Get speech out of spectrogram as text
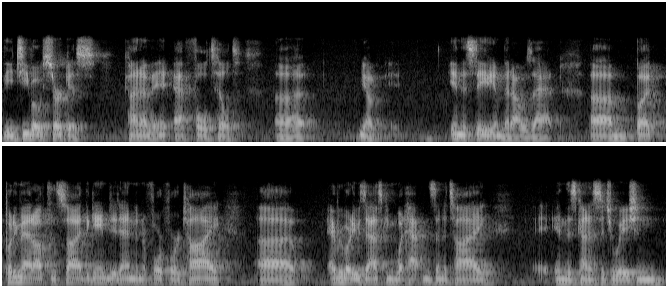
the Tebow circus kind of at full tilt, uh, you know, in the stadium that I was at. Um, but putting that off to the side, the game did end in a 4-4 tie. Uh, everybody was asking what happens in a tie in this kind of situation.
